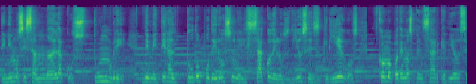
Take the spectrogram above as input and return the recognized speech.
Tenemos esa mala costumbre de meter al Todopoderoso en el saco de los dioses griegos. ¿Cómo podemos pensar que Dios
